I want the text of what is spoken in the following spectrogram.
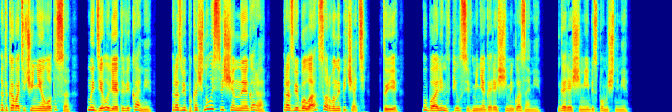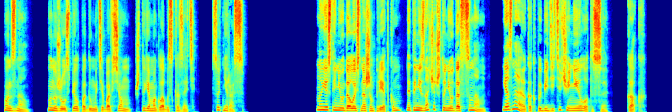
Атаковать учение Лотоса? Мы делали это веками. Разве покачнулась священная гора? Разве была сорвана печать? Ты... Убаалин впился в меня горящими глазами. Горящими и беспомощными. Он знал. Он уже успел подумать обо всем, что я могла бы сказать. Сотни раз. Но если не удалось нашим предкам, это не значит, что не удастся нам. Я знаю, как победить учение Лотоса. Как?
